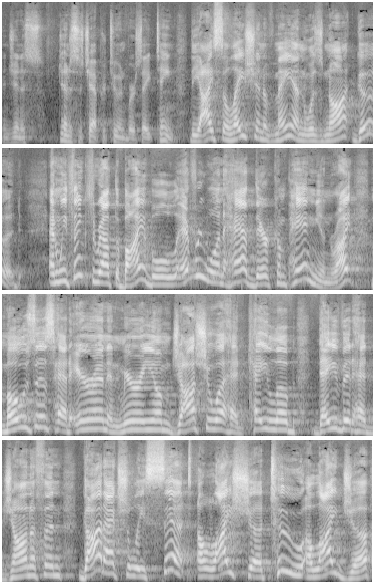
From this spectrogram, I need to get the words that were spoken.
In Genesis, Genesis chapter 2 and verse 18. The isolation of man was not good. And we think throughout the Bible, everyone had their companion, right? Moses had Aaron and Miriam, Joshua had Caleb, David had Jonathan. God actually sent Elisha to Elijah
